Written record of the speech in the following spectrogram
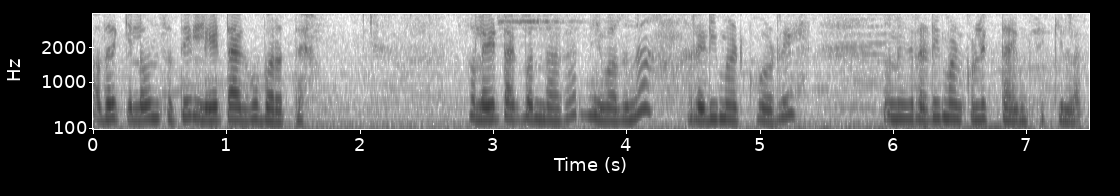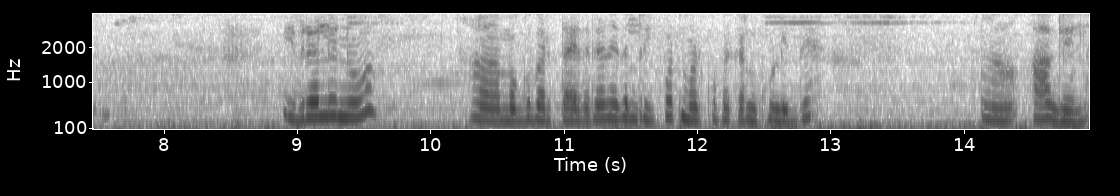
ಆದರೆ ಕೆಲವೊಂದು ಸತಿ ಲೇಟಾಗೂ ಬರುತ್ತೆ. ಸೊ ಲೇಟಾಗಿ ಬಂದಾಗ ನೀವು ಅದನ್ನು ರೆಡಿ ಮಾಡಿಕೊಡ್ರಿ ನನಗೆ ರೆಡಿ ಮಾಡ್ಕೊಳ್ಳಿಕ್ಕೆ ಟೈಮ್ ಸಿಕ್ಕಿಲ್ಲ. ಇದರಲ್ಲೂ ಮಗು ಇದ್ದಾರೆ ನಾನು ಇದನ್ನು ರಿಪೋರ್ಟ್ ಮಾಡ್ಕೋಬೇಕು ಅಂದ್ಕೊಂಡಿದ್ದೆ ಆಗಲಿಲ್ಲ.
